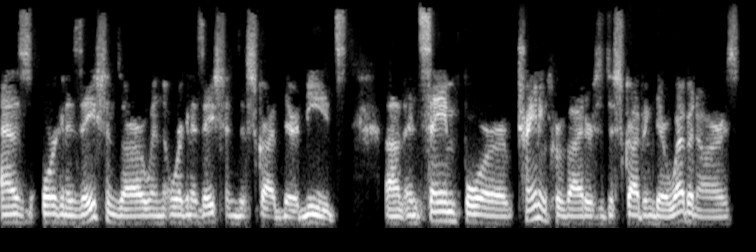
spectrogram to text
as organizations are when the organization describe their needs. Um, and same for training providers describing their webinars.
